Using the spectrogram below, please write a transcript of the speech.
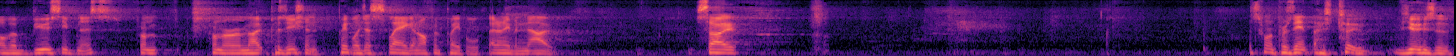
of abusiveness from, from a remote position. People are just slagging off at people, they don't even know. So, I just want to present those two views of,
